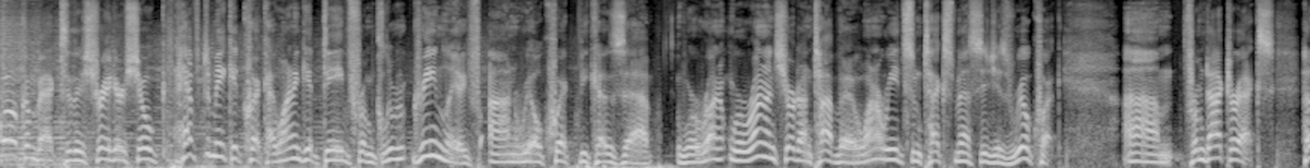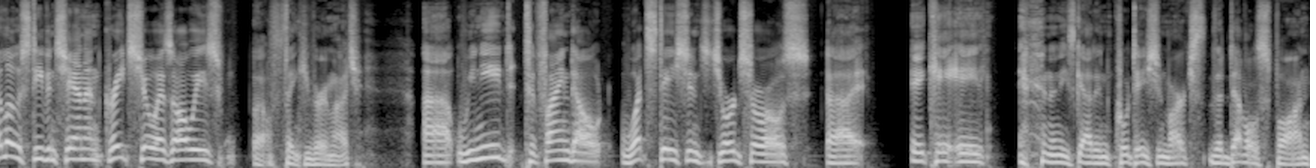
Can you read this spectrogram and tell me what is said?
Welcome back to the Schroeder Show. Have to make it quick. I want to get Dave from Greenleaf on real quick because uh, we're run- we're running short on time. But I want to read some text messages real quick. Um, from Dr. X. Hello, Stephen Shannon. Great show as always. Well, thank you very much. Uh, we need to find out what stations George Soros, uh, aka, and then he's got in quotation marks, the devil spawn,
